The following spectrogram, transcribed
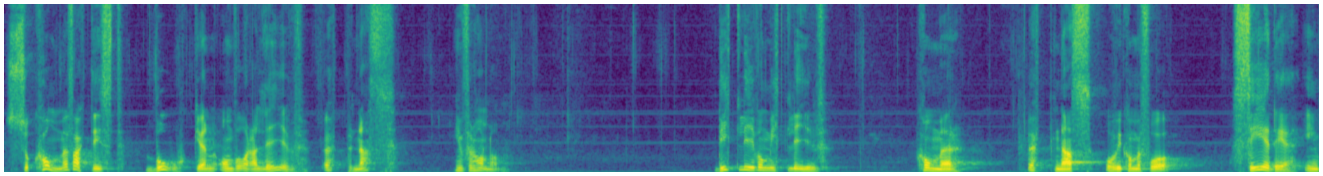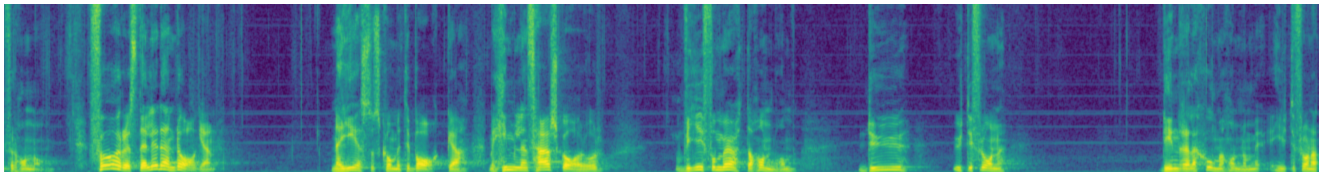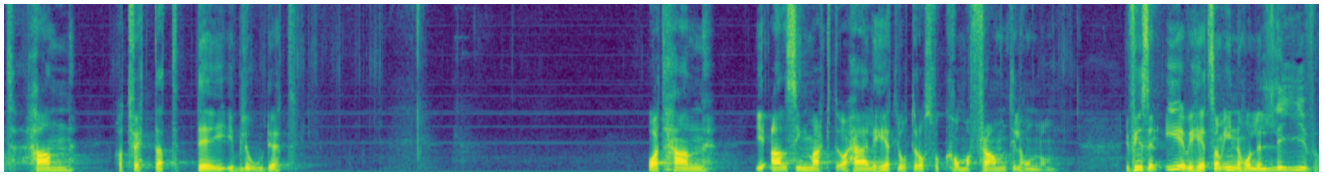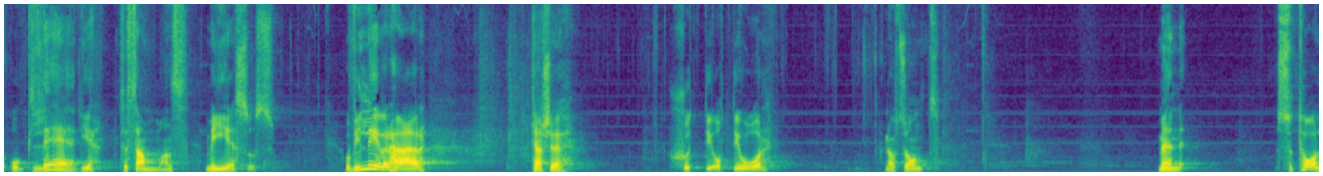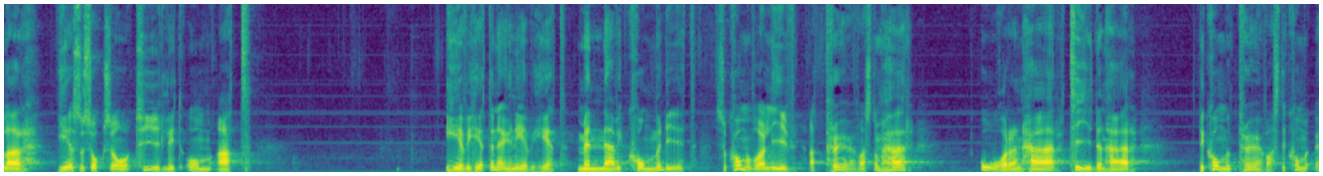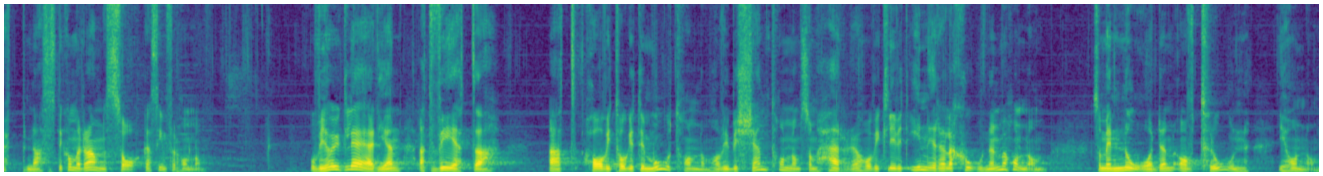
så kommer faktiskt boken om våra liv öppnas inför honom. Ditt liv och mitt liv kommer öppnas och vi kommer få se det inför honom. Föreställ er den dagen när Jesus kommer tillbaka med himlens härskaror. Vi får möta honom. Du utifrån din relation med honom, utifrån att han har tvättat dig i blodet. Och att han i all sin makt och härlighet låter oss få komma fram till honom. Det finns en evighet som innehåller liv och glädje tillsammans med Jesus. Och vi lever här kanske 70-80 år, något sånt. Men så talar Jesus också tydligt om att evigheten är en evighet, men när vi kommer dit så kommer våra liv att prövas. De här åren här, tiden här, det kommer prövas, det kommer öppnas, det kommer ransakas inför honom. Och vi har ju glädjen att veta att har vi tagit emot honom, har vi bekänt honom som Herre, har vi klivit in i relationen med honom, som är nåden av tron i honom,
